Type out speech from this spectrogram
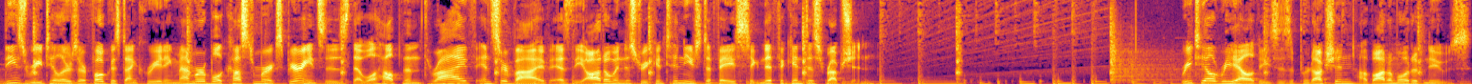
These retailers are focused on creating memorable customer experiences that will help them thrive and survive as the auto industry continues to face significant disruption. Retail Realities is a production of Automotive News.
